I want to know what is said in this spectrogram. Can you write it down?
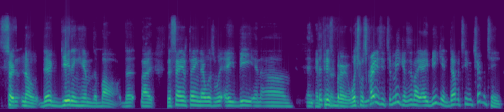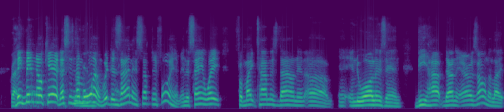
certain. No, they're getting him the ball. The like the same thing that was with AB in um in, Pittsburgh. Pittsburgh. which was crazy to me because it's like AB getting double team and triple team. Right. Big Ben don't care. That's his number one. We're designing something for him in the same way for Mike Thomas down in uh in, in New Orleans and D Hop down in Arizona. Like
